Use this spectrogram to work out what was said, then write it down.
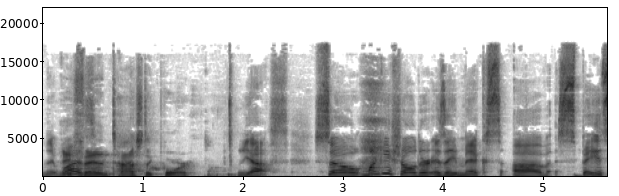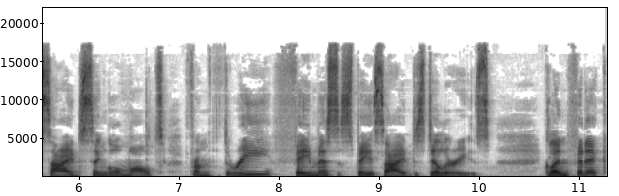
It was. A fantastic pour. Yes. So, Monkey Shoulder is a mix of Speyside single malts from three famous Speyside distilleries Glenfiddich,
